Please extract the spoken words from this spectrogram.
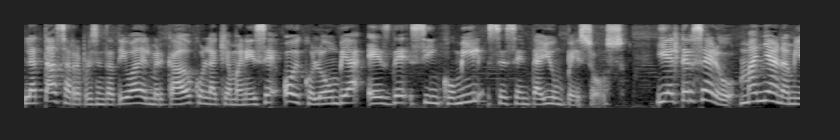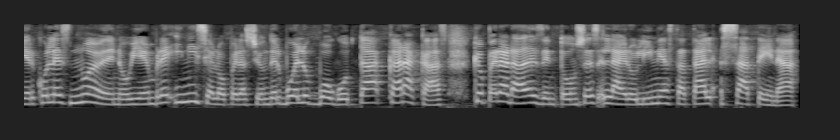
la tasa representativa del mercado con la que amanece hoy Colombia es de 5.061 pesos. Y el tercero, mañana miércoles 9 de noviembre inicia la operación del vuelo Bogotá-Caracas, que operará desde entonces la aerolínea estatal Satena,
